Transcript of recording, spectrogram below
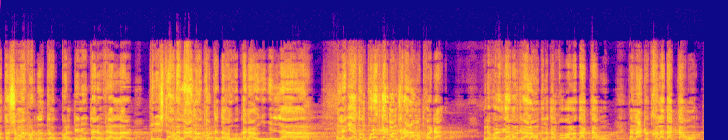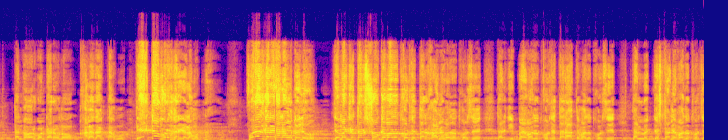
অত সময় পর্যন্ত কন্টিনিউ তার উপরে আল্লাহর ফিরিস্তা হলে লায়নত করতে তখন হুকানা হুজুবিল্লাহ এর লাগি একজন ফরজগার মানুষের আলামত কয়টা? বলে ফরজগার মানুষের আলামত হলো তার কপালও দাগ থাকব তার নাটুত খালা দাগ থাকব তার ভাবর ঘণ্টার অন্য খালা দাগ থাকব। একটাও ফরজগারের আলামত না ফরজগারের আলামত হইল যে মানুষ তার চোখ হেফাজত করছে, তার খান হেফাজত করছে, তার জিব্বা হেফাজত করছে, তার হাত হেফাজত করছে, তার লজ্জাস্থান হেফাজত করছে।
